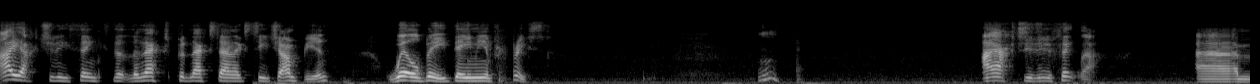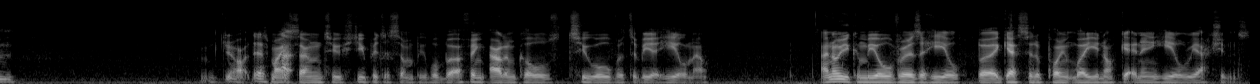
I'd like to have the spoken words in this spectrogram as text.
I actually think that the next next NXT champion will be Damian Priest. Hmm. I actually do think that. Um, Do you know what? This might Uh, sound too stupid to some people, but I think Adam Cole's too over to be a heel now. I know you can be over as a heel, but it gets to the point where you're not getting any heel reactions.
